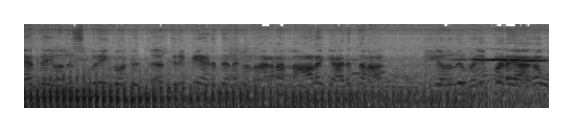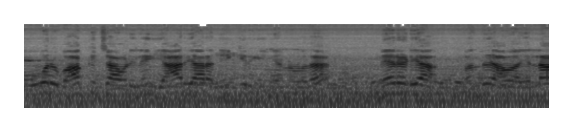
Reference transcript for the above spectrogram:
நேற்றை வந்து சுப்ரீம் கோர்ட்டு திருப்பியும் எடுத்து என்ன சொல்கிறாங்கன்னா நாளைக்கு அடுத்த நாள் நீங்கள் வந்து வெளிப்படையாக ஒவ்வொரு வாக்குச்சாவடியிலையும் யார் யாரை நீக்கியிருக்கீங்கன்னு நேரடியாக வந்து அவ எல்லா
